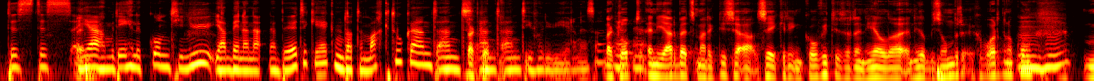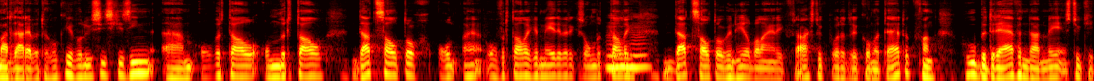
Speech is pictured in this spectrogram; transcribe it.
Het is, het is, Nee. ja, je moet eigenlijk continu ja, bijna naar, naar buiten kijken, omdat de markt ook aan het, aan het, Dat aan klopt. het, aan het evolueren is. Hè? Dat klopt. ja. En die arbeidsmarkt is, ja, zeker in COVID, is er een heel, eh, een heel bijzonder geworden ook wel. Mhm. Maar daar hebben we toch ook evoluties gezien. Ehm, overtal, ondertal, dat zal toch, on, eh, overtallige medewerkers, ondertallige, Mhm. dat zal toch een heel belangrijk vraagstuk worden de komende tijd ook, van hoe bedrijven daarmee een stukje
